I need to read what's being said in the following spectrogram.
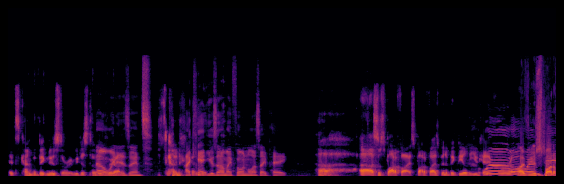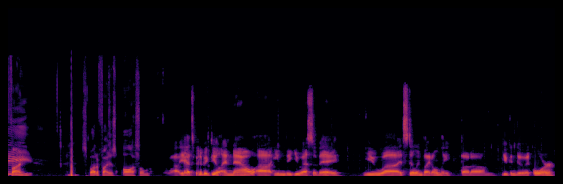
it's kind of a big news story. We just totally no, forgot. it isn't. It's kind of. I kind can't a- use it on my phone unless I pay. Ah. Uh, so Spotify. Spotify's been a big deal in the UK for I've used Spotify. Spotify is awesome. Wow. Yeah, it's been a big deal. And now uh, in the US of A, you uh, it's still invite only, but um, you can do it. Or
